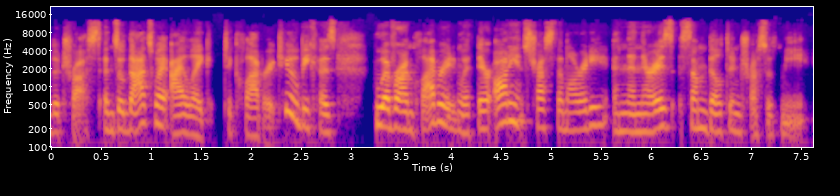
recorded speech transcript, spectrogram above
the trust. And so that's why I like to collaborate too, because whoever I'm collaborating with, their audience trusts them already. And then there is some built in trust with me.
